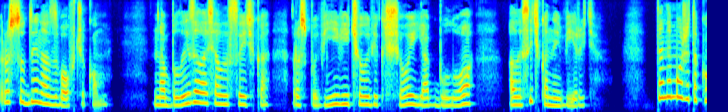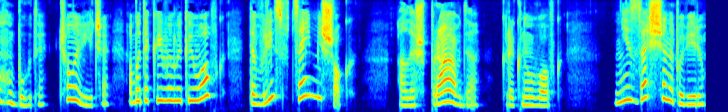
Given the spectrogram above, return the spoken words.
розсуди нас з вовчиком. Наблизилася лисичка, розповів їй чоловік, що і як було, а лисичка не вірить. Та не може такого бути, чоловіче, аби такий великий вовк та вліз в цей мішок. Але ж правда, крикнув вовк, ні за що не повірю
